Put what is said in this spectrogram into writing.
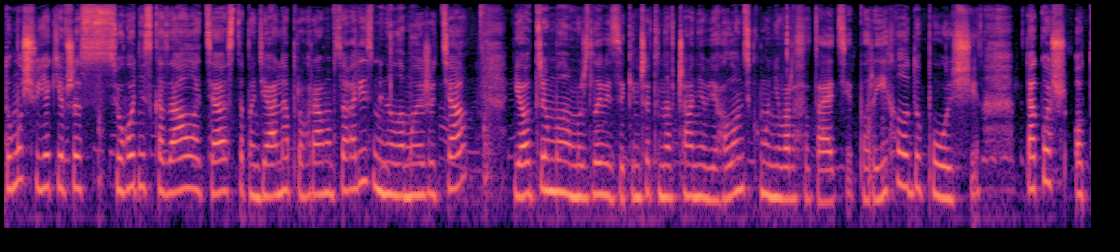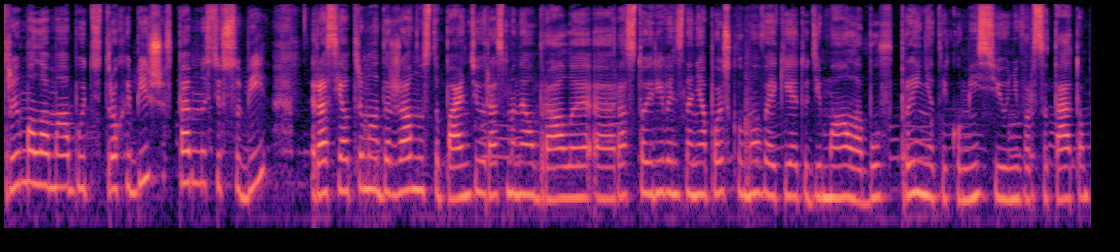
Тому що, як я вже сьогодні сказала, ця стипендіальна програма взагалі змінила моє життя. Я отримала можливість закінчити навчання в Яголонському університеті, переїхала до Польщі. Також отримала, мабуть, трохи більше впевненості в собі. Раз я отримала державну стипендію, раз мене обрали, е, раз той рівень знання польської мови, який я тоді мала, був прийнятий комісією університетом.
